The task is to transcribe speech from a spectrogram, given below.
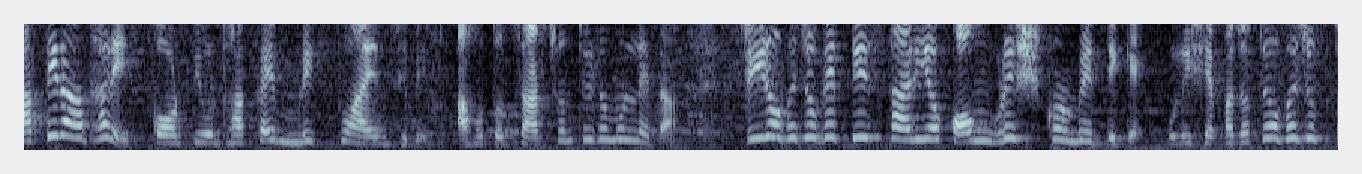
রাতের আধারে স্করপিওর ধাক্কায় মৃত্যু আইনজীবীর আহত চারজন তৃণমূল নেতা। স্ত্রীর অভিযোগের তীর স্থানীয় কংগ্রেস কর্মীর দিকে। পুলিশ হেফাজতে অভিযুক্ত।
